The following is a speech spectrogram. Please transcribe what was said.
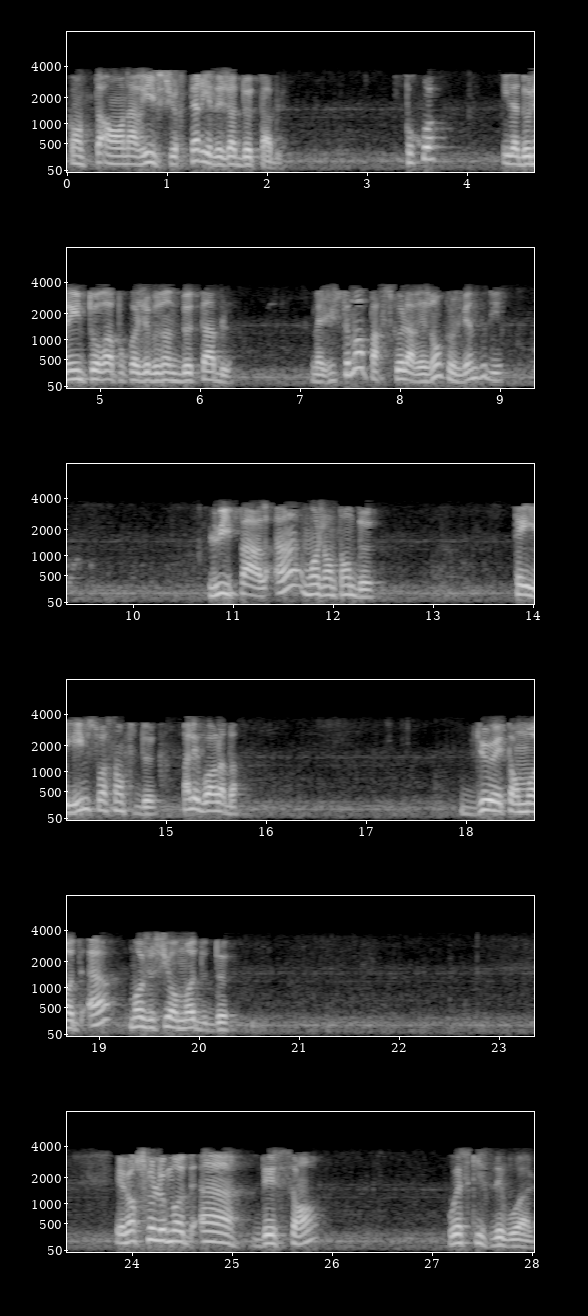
quand on arrive sur terre, il y a déjà deux tables. Pourquoi? Il a donné une Torah, pourquoi j'ai besoin de deux tables? Mais justement parce que la raison que je viens de vous dire. Lui parle un, moi j'entends deux. Teilim 62. Allez voir là-bas. Dieu est en mode 1, moi je suis en mode 2. Et lorsque le mode 1 descend, où est-ce qu'il se dévoile?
